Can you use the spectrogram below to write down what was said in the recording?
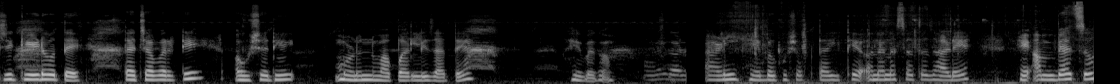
जी कीड होते त्याच्यावरती औषधी म्हणून वापरली जाते. हे बघा. आणि हे बघू शकता इथे अननसाचं झाड आहे. हे आंब्याचं.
